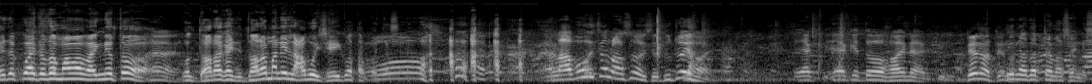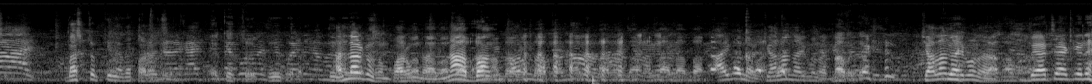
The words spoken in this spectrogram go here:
এই যে কয়টা তো মামা ভাগ্নে তো? হ্যাঁ। বল ধরা খাইছে। ধরা মানে লাভ হয়েছে এই কথা। লাভও হয়েছে লসও হয়েছে দুটোই হয়। এক একে তো হয় না আর কি। দে না তিন হাজার টাকা বাসায় নিছে। বাস্তব তিন হাজার টাকা। এক্ষেত্রে আল্লাহর কসম না। না বা- আইব না চালান আইব না চালান আইব না বেচা কেনা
